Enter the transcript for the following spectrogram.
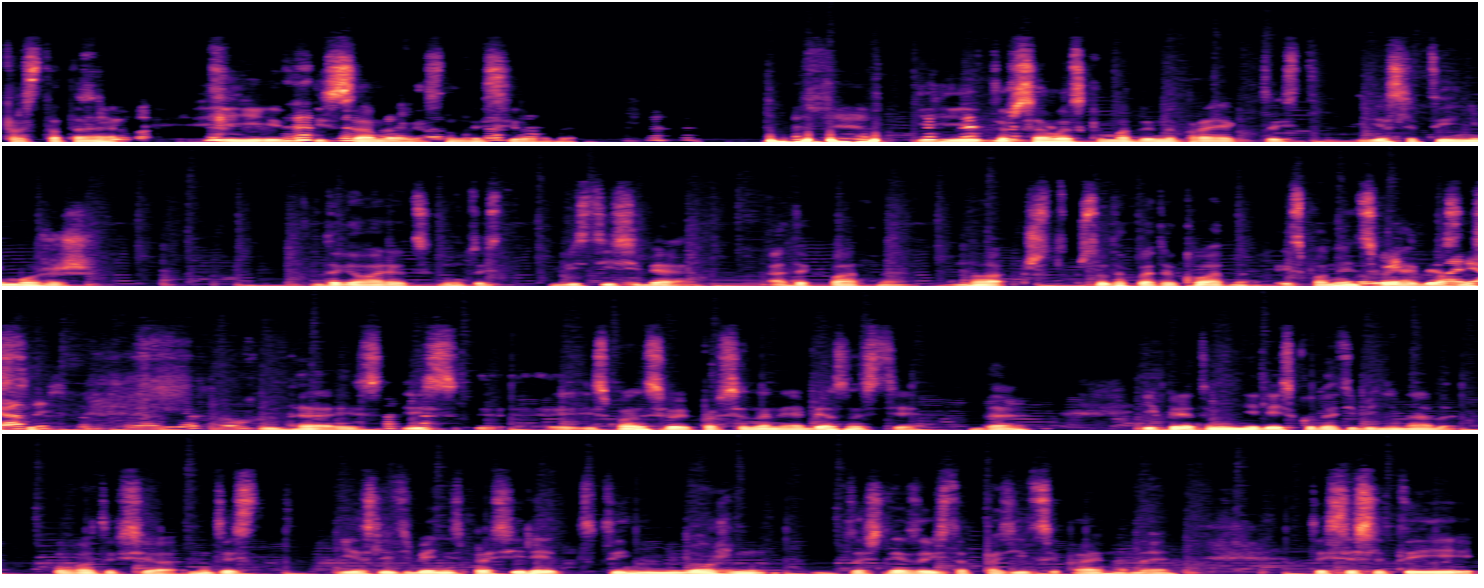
простота и, и самая основная сила, да. И то же самое с командой на проект. То есть, если ты не можешь договариваться, ну, то есть вести себя адекватно. Но что, что такое адекватно? Исполнять Быть свои обязанности. Да, ис, ис, исполнять свои профессиональные обязанности, да, и при этом не лезть куда тебе не надо. Вот и все. Ну, то есть, если тебя не спросили, то ты не должен, точнее, зависит от позиции, правильно, да? То есть, если ты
